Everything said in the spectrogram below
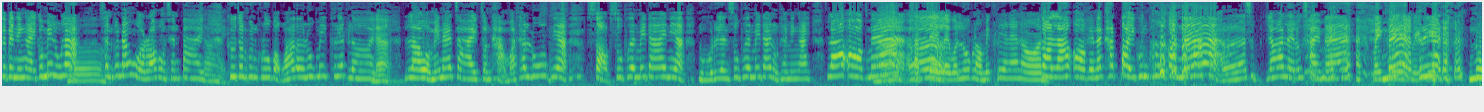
จะเป็นยังไงก็ไม่รู้ล่ะ ฉันก็นั่งหัวเราะของฉันไป คือจนคุณครูบอกว่าเออลูกไม่เครียดเลย เราอะไม่แน่ใจจนถามว่าถ้าลูกเนี่ยสอบสู้เพื่อนไม่ได้เนี่ย หนูเรียนสู้เพื่อนไม่ได้หนูทำยังไงลาออกแม่ชัดเจนเลยว่าลูกเราไม่เครียดแน่นอนก่อนลาออกเนี่ยนะคะต่อยคุณครูก่อนนะเออสุดยอดเลยลูกชายแม่แม่เครียดหนู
